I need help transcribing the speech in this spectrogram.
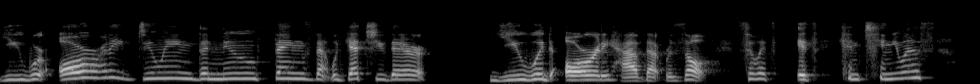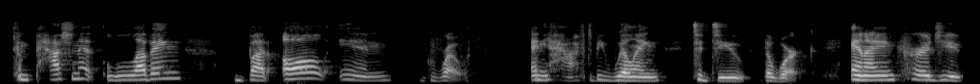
you were already doing the new things that would get you there, you would already have that result. So it's it's continuous, compassionate, loving, but all in growth. And you have to be willing to do the work. And I encourage you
